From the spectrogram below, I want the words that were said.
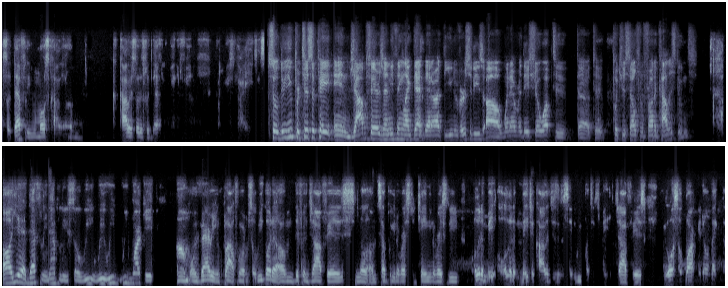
So definitely, most college, um, college students would definitely benefit from using our agency. So, do you participate in job fairs, anything like that, that are at the universities? Uh, whenever they show up to uh, to put yourself in front of college students? Oh yeah, definitely, definitely. So we we we we market um, on varying platforms. So we go to um, different job fairs, you know, um, Temple University, Cheyney University, all of the ma- all of the major colleges in the city. We participate in job fairs. We also market on like the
